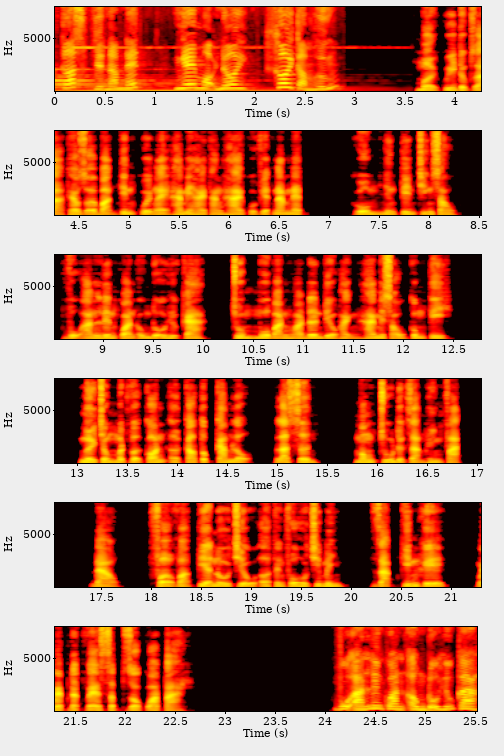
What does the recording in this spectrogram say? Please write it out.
podcast Vietnamnet, nghe mọi nơi, khơi cảm hứng. Mời quý độc giả theo dõi bản tin cuối ngày 22 tháng 2 của Vietnamnet, gồm những tin chính sau. Vụ án liên quan ông Đỗ Hữu Ca, chùm mua bán hóa đơn điều hành 26 công ty. Người chồng mất vợ con ở cao tốc Cam Lộ, La Sơn, mong chú được giảm hình phạt. Đào, phở và piano chiếu ở thành phố Hồ Chí Minh, dạp kín ghế, web đặt vé sập do quá tải. Vụ án liên quan ông Đỗ Hữu Ca,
